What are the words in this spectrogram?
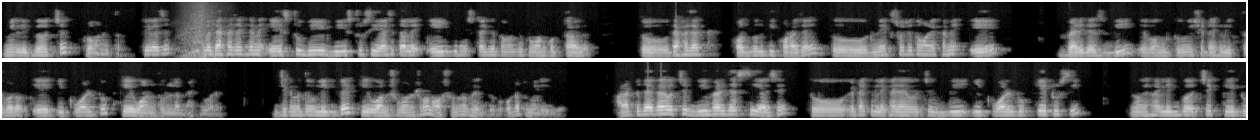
তুমি লিখবে হচ্ছে প্রমাণিত। ঠিক আছে? তাহলে দেখা যাক এখানে s to b b to c আছে, তাহলে এই জিনিসটাকে তোমাকে প্রমাণ করতে হবে। তো দেখা যাক কতদূর কি করা যায়। তো নেক্সট হচ্ছে তোমার এখানে এ ভ্যারিজাস বি এবং তুমি সেটাকে লিখতে পারো a equal to k one ধরলাম একেবারে। যেখানে তুমি লিখবে কে ওয়ান সমান সমান অশূন্য ভেদ ধ্রুবক ওটা তুমি লিখবে। আর একটা জায়গায় হচ্ছে বি ভ্যারিজাস সি আছে, তো এটাকে লেখা যায় হচ্ছে b equal to k two c এবং এখানে লিখবে হচ্ছে কে টু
